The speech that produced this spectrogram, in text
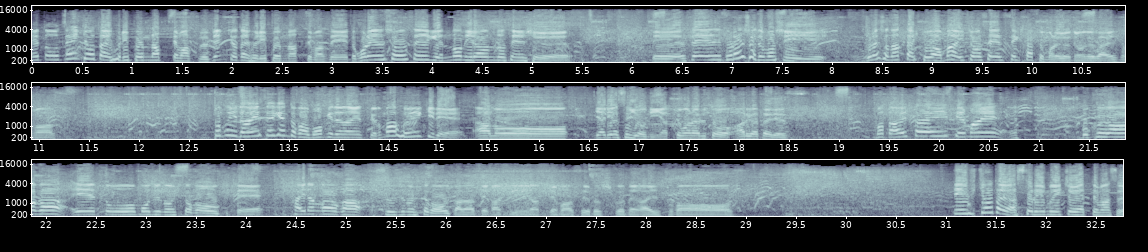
えっ、と、全筐体フリップになってます。全筐体フリップになってます。えっ、と、5連勝制限の2ラウンド選手。で、5連勝でもし、5連勝になった人は、まあ一応成績立ってもらうようにお願いします。特に団員制限とかは設けてないんですけど、まあ雰囲気で、あのーやりやすいようにやってもらえるとありがたいです。まあ大体手前、僕側が、えー、と文字の人が多くて階段側が数字の人が多いかなって感じになってますよろしくお願いしますで不況隊はストリーム一応やってます。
